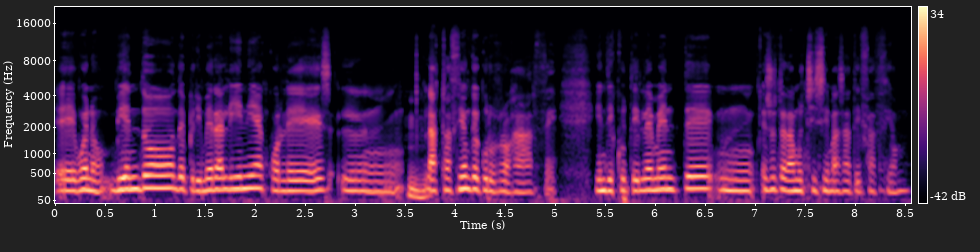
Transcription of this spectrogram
eh, bueno, viendo de primera línea cuál es la, actuación que Cruz Roja hace. Indiscutiblemente, mm, eso te da muchísima satisfacción.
